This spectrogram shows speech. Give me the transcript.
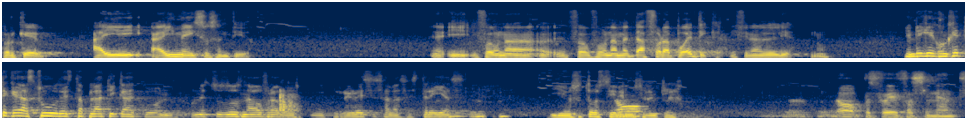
porque ahí, ahí me hizo sentido. Eh, y fue una, fue, una metáfora poética al final del día. Enrique, ¿con qué te quedas tú de esta plática con, con estos dos náufragos? Que regreses a las estrellas y nosotros tiremos no, ancla. No, pues fue fascinante,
